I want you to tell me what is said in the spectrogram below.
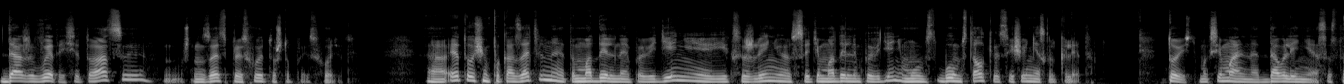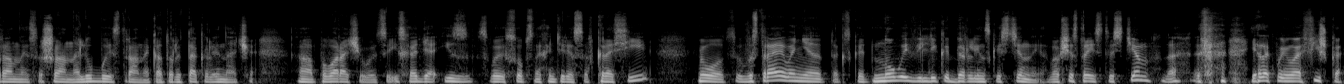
Даже в этой ситуации, что называется, происходит то, что происходит. Э, это очень показательно, это модельное поведение, и, к сожалению, с этим модельным поведением мы будем сталкиваться еще несколько лет. То есть максимальное давление со стороны США на любые страны, которые так или иначе э, поворачиваются, исходя из своих собственных интересов к России, вот, выстраивание, так сказать, новой Великой Берлинской стены. Вообще строительство стен, да, это, я так понимаю, фишка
